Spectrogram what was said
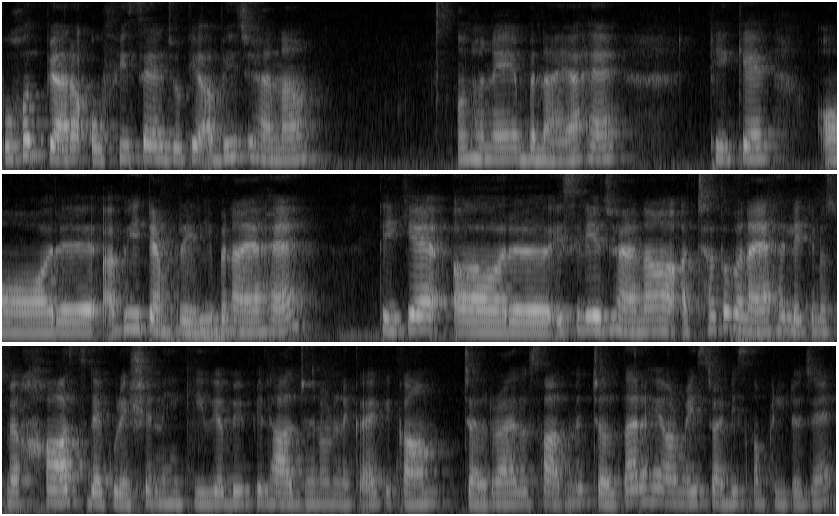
बहुत प्यारा ऑफ़िस है जो कि अभी जो है ना, उन्होंने बनाया है। ठीक है? और अभी टेम्परेरी बनाया है। ठीक है, और इसलिए जो है ना अच्छा तो बनाया है, लेकिन उसमें ख़ास डेकोरेशन नहीं की हुई अभी फ़िलहाल जो है ना, उन्होंने कहा है कि काम चल रहा है तो साथ में चलता रहे और मेरी स्टडीज़ कंप्लीट हो जाएँ।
